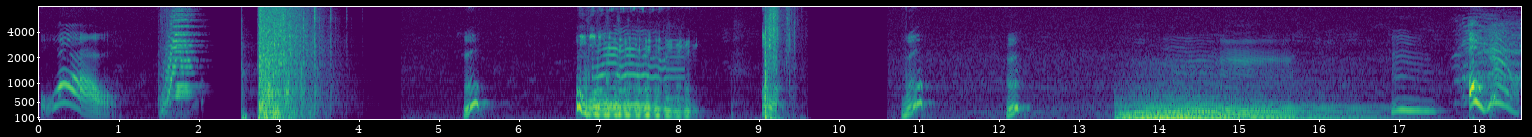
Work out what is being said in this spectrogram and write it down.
와우. 뭐? 응? Oh yeah!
